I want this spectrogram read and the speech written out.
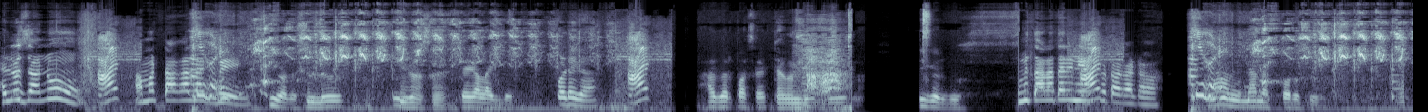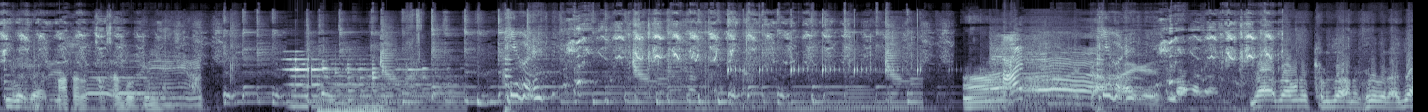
হ্যালো জানু আমার টাকা লাগবে। কি আছে শুনলো? কি আছে টাকা লাগবে। পড়েগা হাজার পাঁচ টাকা কি করবি? তুমি তাড়াতাড়ি নিয়ে আসো টাকাটা। আমি ম্যানেজ করছি। কি করবে? মাথার চাষা বকি হ্যাঁ। যা যা অনেক খেলে যা অনেক ঘুরে বেড়া যা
